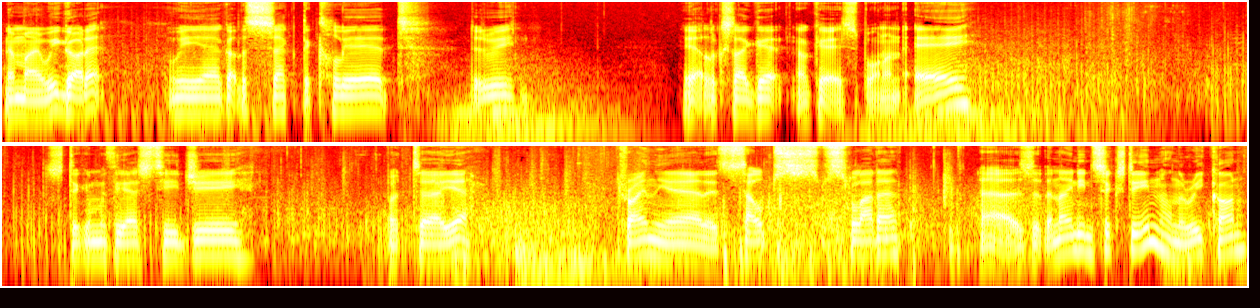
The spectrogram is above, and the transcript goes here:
Never mind, we got it. We uh, got the sector cleared. Did we? Yeah, it looks like it. Okay, spawn on A. Sticking with the STG. But, uh, yeah. Trying the, uh, the Selbstlader. Uh, is it the 1916 on the recon?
